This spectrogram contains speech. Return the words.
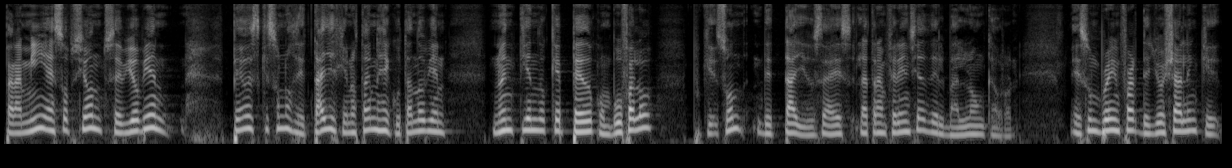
para mí esa opción se vio bien. Pero es que son los detalles que no están ejecutando bien. No entiendo qué pedo con Buffalo, porque son detalles. O sea, es la transferencia del balón, cabrón. Es un brain fart de Josh Allen que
